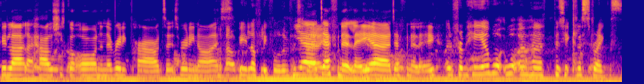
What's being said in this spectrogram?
good luck, like how she's got on, and they're really proud. So it's really nice. That would be lovely for them for Yeah, today. definitely. Yeah, definitely. And from here, what what are her particular strengths?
